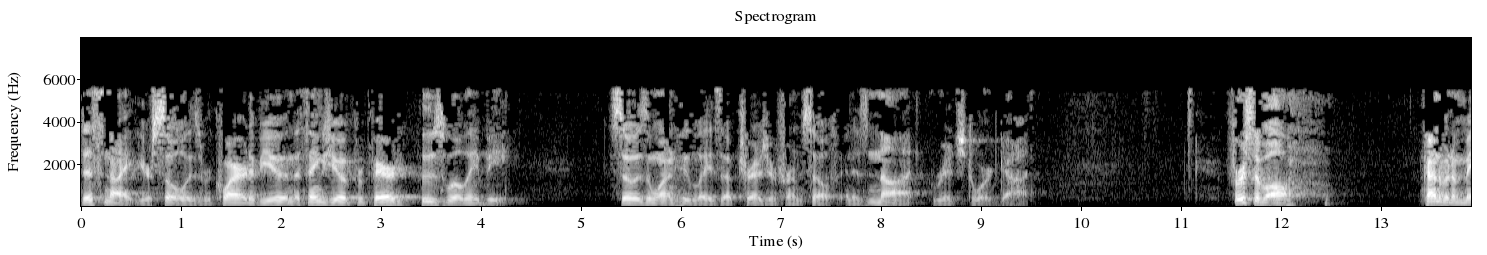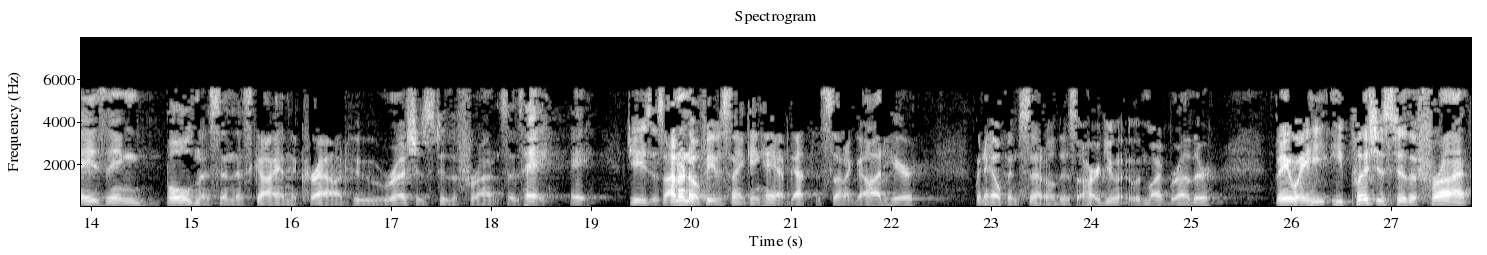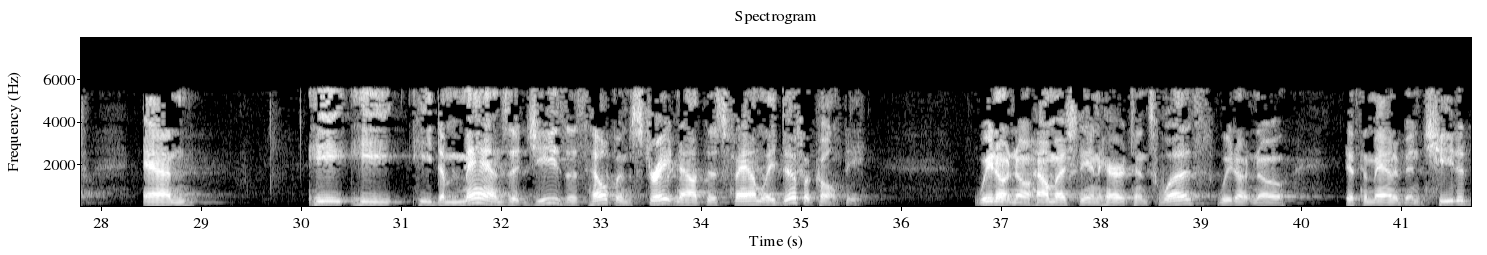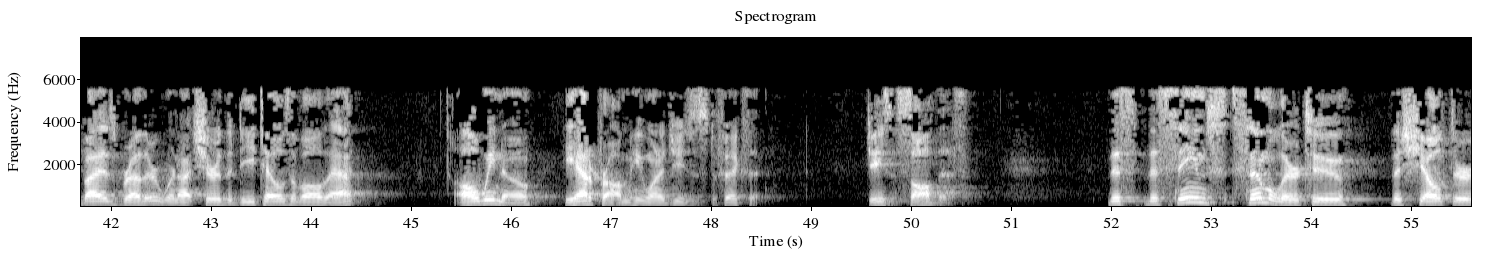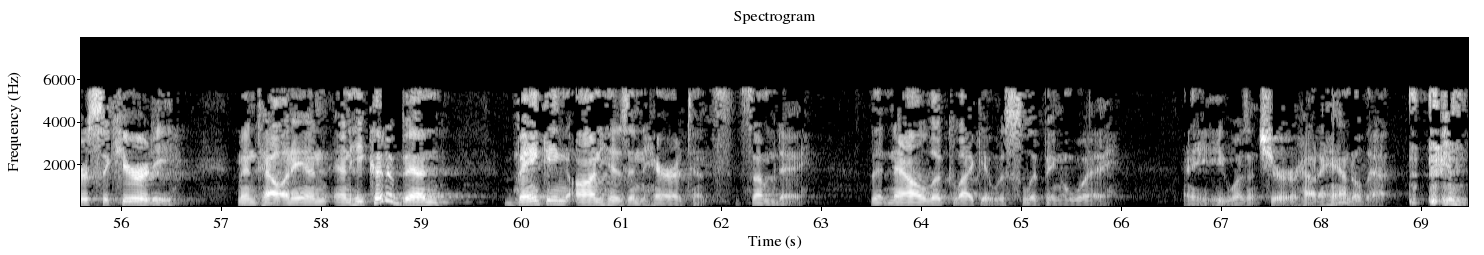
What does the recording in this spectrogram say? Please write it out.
this night your soul is required of you, and the things you have prepared, whose will they be? So is the one who lays up treasure for himself and is not rich toward God. First of all, kind of an amazing boldness in this guy in the crowd who rushes to the front and says, Hey, hey, Jesus. I don't know if he was thinking, hey, I've got the Son of God here. I'm going to help him settle this argument with my brother. But anyway, he, he pushes to the front and he, he, he demands that Jesus help him straighten out this family difficulty. We don't know how much the inheritance was. We don't know if the man had been cheated by his brother. We're not sure the details of all that. All we know, he had a problem. He wanted Jesus to fix it. Jesus solved this. This, this seems similar to the shelter security mentality, and, and he could have been banking on his inheritance someday that now looked like it was slipping away. And he, wasn't sure how to handle that.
